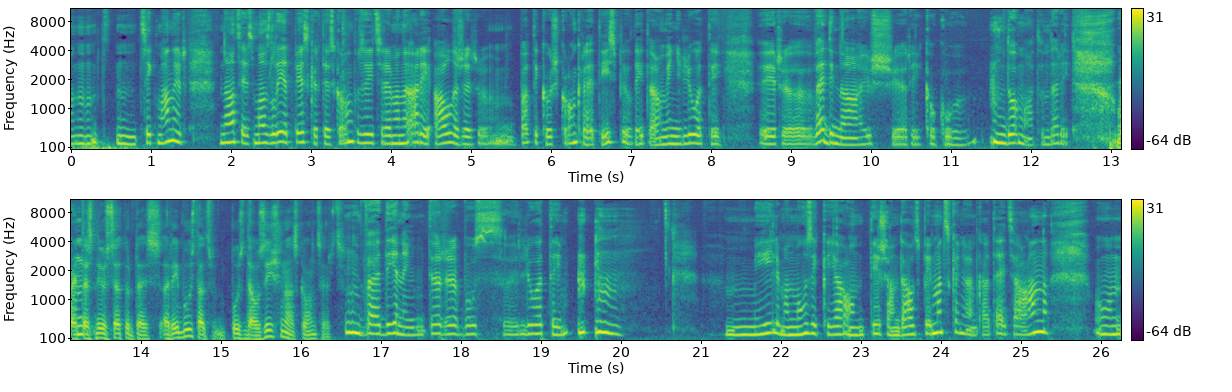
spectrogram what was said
mm, cik man ir nācies mazliet pieskarties kompozīcijai, man arī allaži ir mm, patikuši konkrēti izpildītā. Viņi ļoti ir uh, vedinājuši arī kaut ko domāt un darīt. Vai un, tas 24. arī būs tāds pusdauzīšanās koncerts? Vai dieniņi tur būs ļoti mīļa man mūzika, jā, un tiešām daudz pirmā skaņojumu, kā teica Anna. Un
